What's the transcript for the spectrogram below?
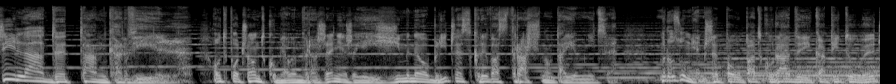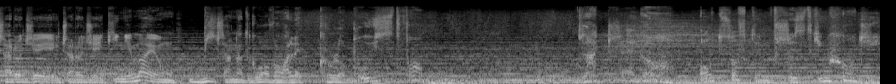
Sheila de Tancarville. Od początku miałem wrażenie, że jej zimne oblicze skrywa straszną tajemnicę. Rozumiem, że po upadku Rady i Kapituły czarodzieje i czarodziejki nie mają bicza nad głową, ale królobójstwo? Dlaczego? O co w tym wszystkim chodzi?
